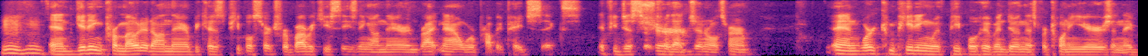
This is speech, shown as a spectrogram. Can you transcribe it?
hmm and getting promoted on there because people search for barbecue seasoning on there and right now we're probably page six if you just search for that general term. And we're competing with people who've been doing this for 20 years and they've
